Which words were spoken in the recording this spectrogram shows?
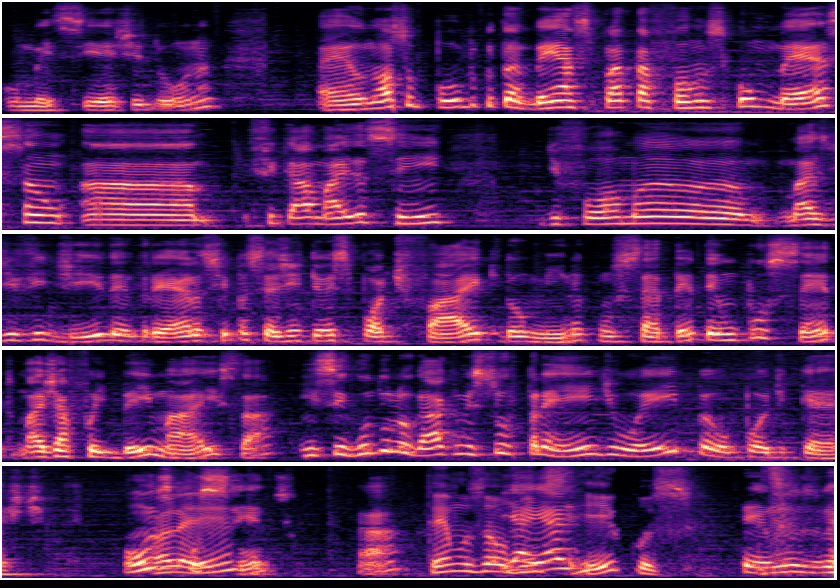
o Messias de Duna. É, o nosso público também, as plataformas começam a ficar mais assim, de forma mais dividida entre elas. Tipo assim, a gente tem o Spotify, que domina com 71%, mas já foi bem mais, tá? Em segundo lugar, que me surpreende, o Apple Podcast, 11%. Tá? Temos ouvintes aí, ricos. Temos.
